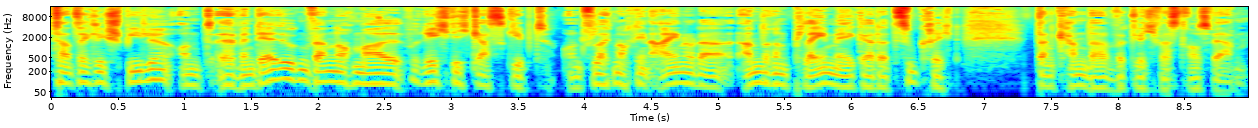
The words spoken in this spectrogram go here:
tatsächlich Spiele und äh, wenn der irgendwann noch mal richtig Gas gibt und vielleicht noch den ein oder anderen Playmaker dazu kriegt, dann kann da wirklich was draus werden.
